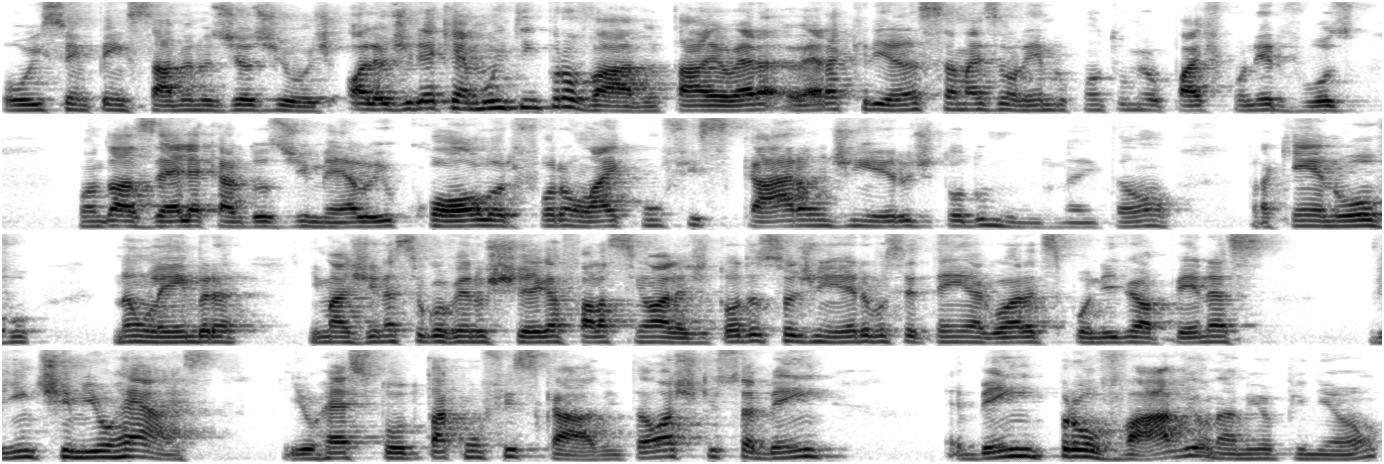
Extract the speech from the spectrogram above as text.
ou isso é impensável nos dias de hoje? Olha, eu diria que é muito improvável, tá? Eu era, eu era criança, mas eu lembro quanto o meu pai ficou nervoso quando a Zélia Cardoso de Mello e o Collor foram lá e confiscaram o dinheiro de todo mundo. Né? Então, para quem é novo, não lembra, imagina se o governo chega e fala assim: olha, de todo o seu dinheiro você tem agora disponível apenas 20 mil reais e o resto todo está confiscado. Então, acho que isso é bem, é bem improvável, na minha opinião.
